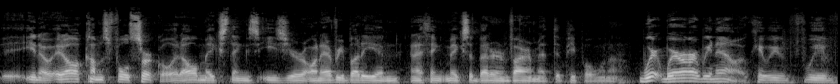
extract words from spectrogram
you know it all comes full circle. It all makes things easier on everybody, and, and I think makes a better environment that people want to. Where where are we now? Okay, we've we've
